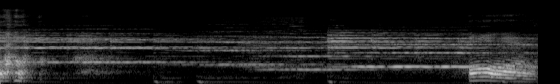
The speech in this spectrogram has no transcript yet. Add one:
Oh. oh.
